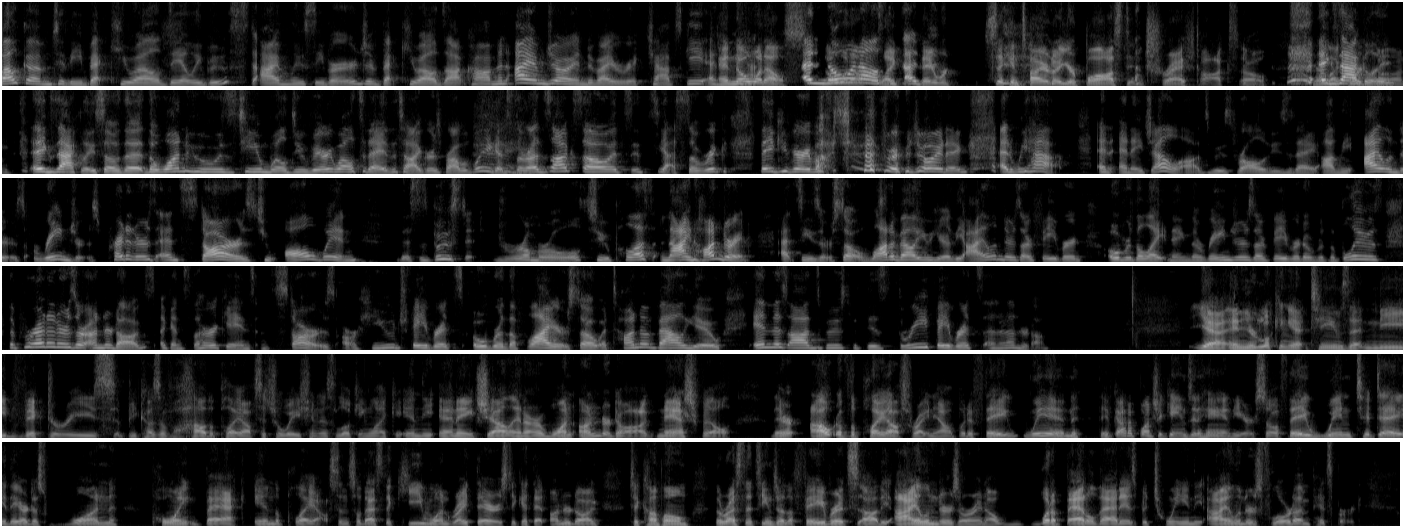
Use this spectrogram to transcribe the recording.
Welcome to the BetQL Daily Boost. I'm Lucy Burdge of BetQL.com, and I am joined by Rick Chapsky and, and no one else. And no, no one, else. else. Like they were sick and tired of your Boston trash talk. So exactly, like, exactly. So the the one whose team will do very well today, the Tigers, probably against the Red Sox. So it's it's yes. So Rick, thank you very much for joining, and we have an NHL odds boost for all of you today on the Islanders, Rangers, Predators, and Stars to all win. This is boosted, drum roll, to plus 900 at Caesar. So a lot of value here. The Islanders are favored over the Lightning. The Rangers are favored over the Blues. The Predators are underdogs against the Hurricanes, and Stars are huge favorites over the Flyers. So a ton of value in this odds boost with these three favorites and an underdog. Yeah, and you're looking at teams that need victories because of how the playoff situation is looking like in the NHL and our one underdog, Nashville. They're out of the playoffs right now, but if they win, they've got a bunch of games in hand here. So if they win today, they are just one point back in the playoffs. And so that's the key one right there is to get that underdog to come home. The rest of the teams are the favorites. Uh, the Islanders are in a what a battle that is between the Islanders, Florida, and Pittsburgh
